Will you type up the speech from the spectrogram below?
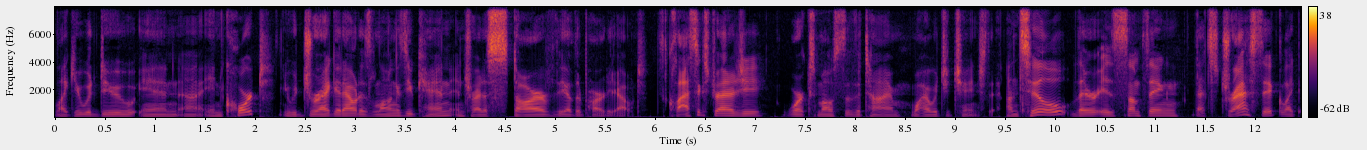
like you would do in uh, in court. You would drag it out as long as you can and try to starve the other party out. It's classic strategy works most of the time. Why would you change that? Until there is something that's drastic like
